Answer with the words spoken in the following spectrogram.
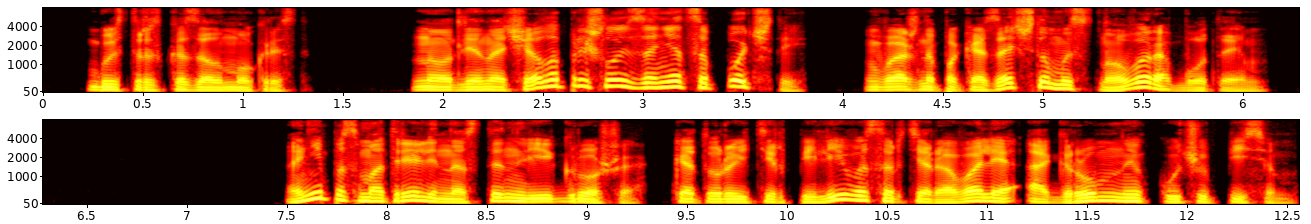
— быстро сказал Мокрест. «Но для начала пришлось заняться почтой. Важно показать, что мы снова работаем». Они посмотрели на Стэнли и Гроша, которые терпеливо сортировали огромную кучу писем.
